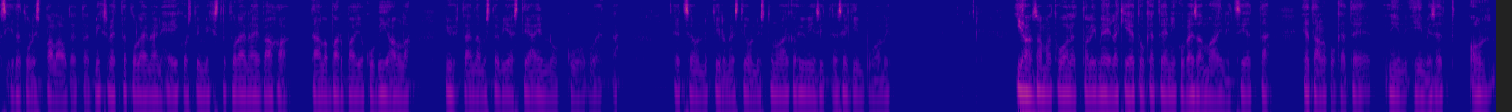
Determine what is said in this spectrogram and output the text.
siitä tulisi palautetta, että miksi vettä tulee näin heikosti, miksi sitä tulee näin vähän, täällä on varmaan joku vialla, niin yhtään tämmöistä viestiä en ole kuullut, että, että se on nyt ilmeisesti onnistunut aika hyvin sitten sekin puoli. Ihan samat huolet oli meilläkin etukäteen, niin kuin Vesa mainitsi, että, että alkukäteen niin ihmiset on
